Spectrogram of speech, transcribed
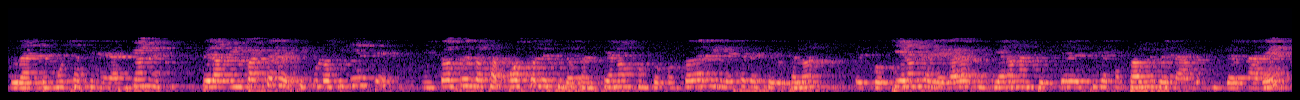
durante muchas generaciones. Pero me impacta el versículo siguiente. Entonces los apóstoles y los ancianos, junto con toda la iglesia de Jerusalén, escogieron delegados y enviaron ante ustedes decide con Pablo y Bernabé.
